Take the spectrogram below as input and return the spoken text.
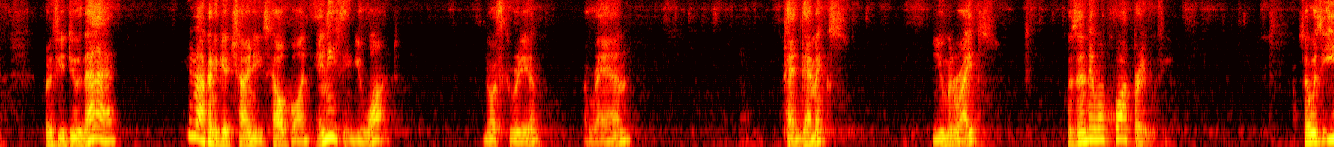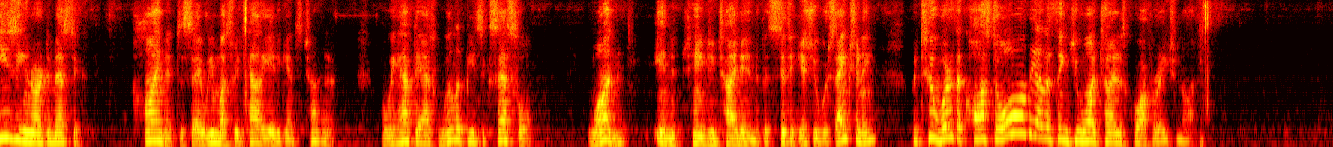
But if you do that, you're not going to get Chinese help on anything you want. North Korea, Iran, pandemics, human rights, because then they won't cooperate with you. So it's easy in our domestic climate to say we must retaliate against China. But we have to ask, will it be successful? One, in changing China in the Pacific issue we're sanctioning, but two, what are the costs of all the other things you want China's cooperation on?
